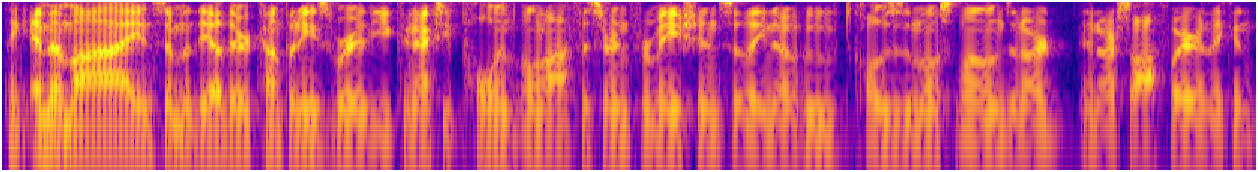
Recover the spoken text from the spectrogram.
I think MMI and some of the other companies where you can actually pull in loan officer information so they know who closes the most loans in our in our software and they can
